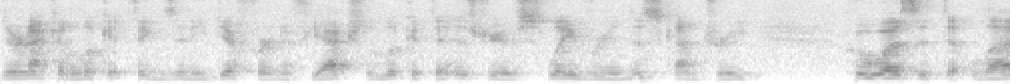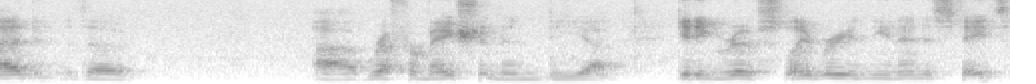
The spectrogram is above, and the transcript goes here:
they're not going to look at things any different. If you actually look at the history of slavery in this country, who was it that led the uh, Reformation and the uh, getting rid of slavery in the United States?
